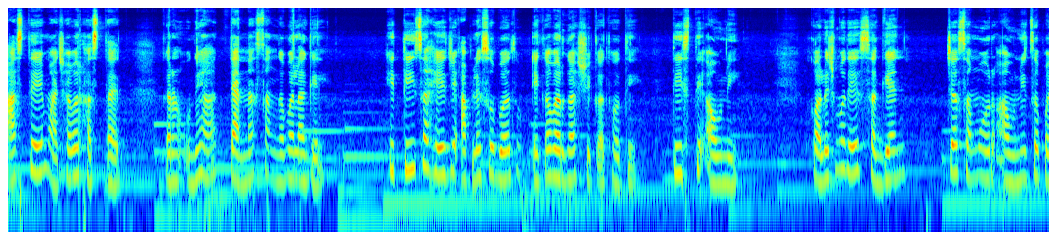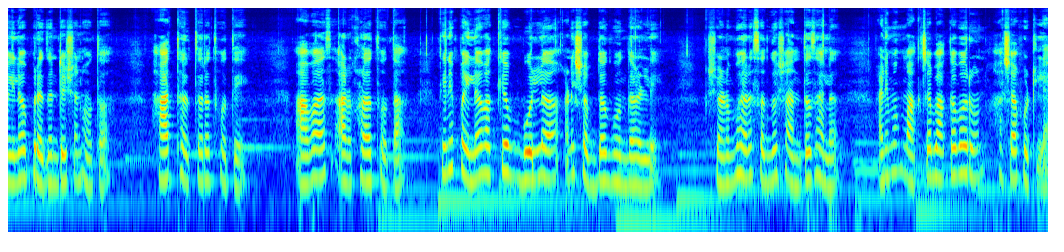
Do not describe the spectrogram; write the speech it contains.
आज ते माझ्यावर हसतायत. कारण उद्या त्यांनाच सांगावं लागेल. ही तीच आहे जी आपल्यासोबत एका वर्गात शिकत होती. तीच ती अवनी. कॉलेजमध्ये सगळ्यांच्या समोर अवनीचं पहिलं प्रेझेंटेशन होतं. हात थरथरत होते. आवाज अडखळत होता. तिने पहिलं वाक्य बोललं आणि शब्द गोंधळले. क्षणभर सगळं शांत झालं आणि मग मागच्या बाकावरून हशा फुटल्या.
